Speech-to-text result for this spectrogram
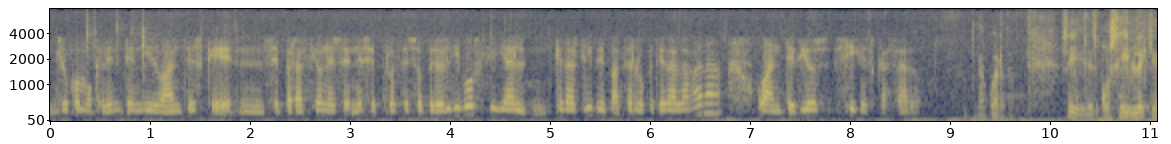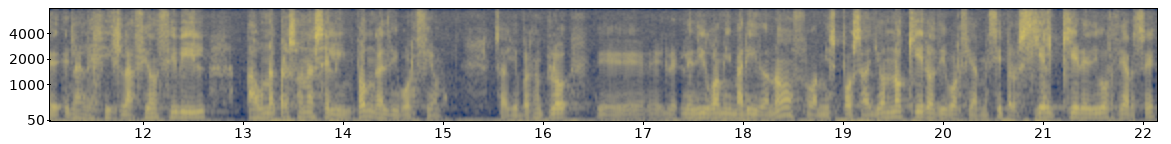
yo como que le he entendido antes que mm, separaciones en ese proceso, pero el divorcio ya quedas libre para hacer lo que te da la gana o ante Dios sigues casado. De acuerdo. Sí, es posible que en la legislación civil a una persona se le imponga el divorcio. O sea, yo, por ejemplo, eh, le, digo a mi marido, ¿no? O a mi esposa, yo no quiero divorciarme, sí, pero si él quiere divorciarse,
